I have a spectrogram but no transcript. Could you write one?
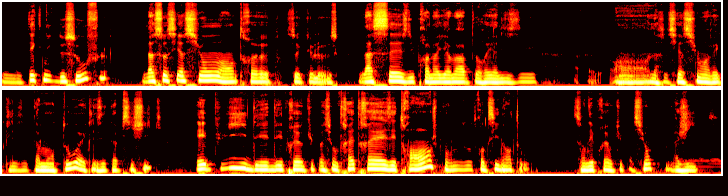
les techniques de souffle, l'association entre ce que le, l'ascèse du pranayama peut réaliser euh, en association avec les états mentaux, avec les états psychiques, et puis des, des préoccupations très très étranges pour nous autres occidentaux. Ce sont des préoccupations magiques.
